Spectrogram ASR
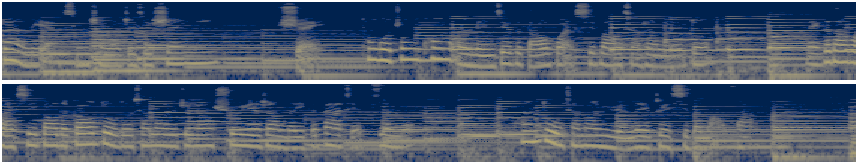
断裂，形成了这些声音。水通过中空而连接的导管细胞向上流动，每个导管细胞的高度都相当于这张树叶上的一个大写字母，宽度相当于人类最细的毛发。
